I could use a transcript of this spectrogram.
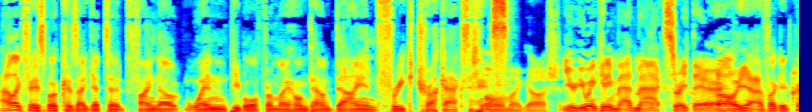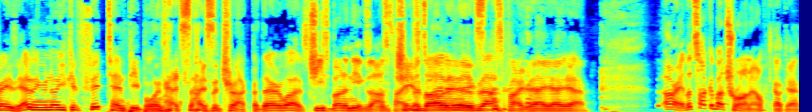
I like Facebook because I get to find out when people from my hometown die in freak truck accidents. Oh my gosh, you you ain't kidding. Mad Max, right there. Oh yeah, fucking crazy. I didn't even know you could fit 10 people in that size of truck, but there it was. Cheese bun in the exhaust pipe. Cheese that's bun in the exhaust pipe. Yeah, yeah, yeah. All right, let's talk about Toronto. Okay.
